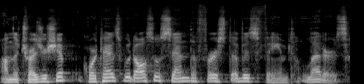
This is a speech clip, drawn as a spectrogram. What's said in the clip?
On the treasure ship, Cortes would also send the first of his famed letters.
